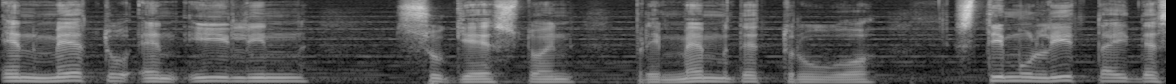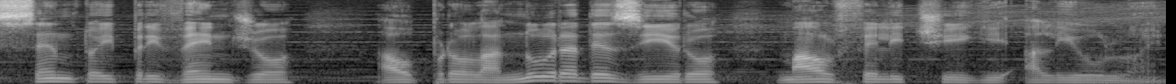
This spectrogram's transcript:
enmetu en ilin sugestoin primem detruo, stimulitai de sentoi privengio, au pro la nura desiro malfelicigi aliuloin.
